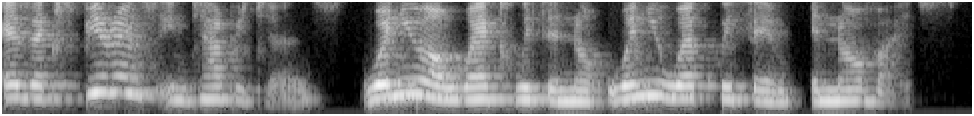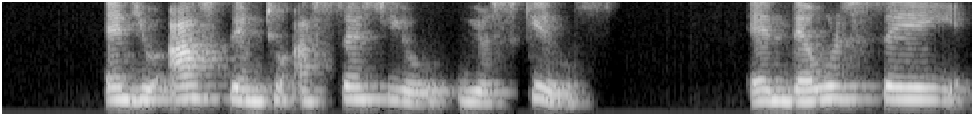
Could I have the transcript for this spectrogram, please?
as experienced interpreters, when you are work with a when you work with a, a novice, and you ask them to assess your, your skills, and they will say,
